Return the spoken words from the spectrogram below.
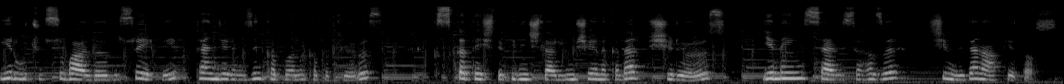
1,5 su bardağı da su ekleyip tenceremizin kapağını kapatıyoruz. Kısık ateşte pirinçler yumuşayana kadar pişiriyoruz. Yemeğimiz servise hazır. Şimdiden afiyet olsun.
